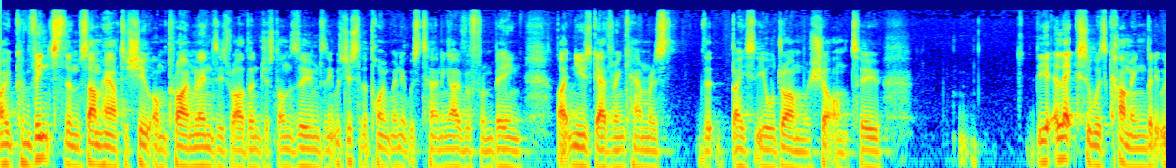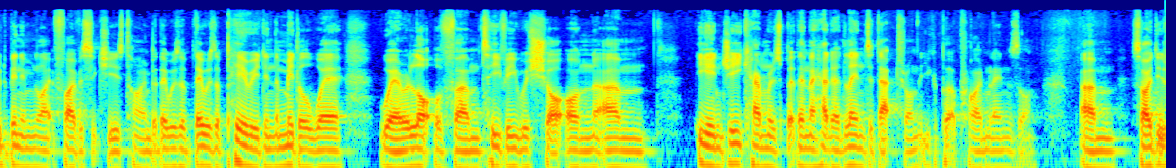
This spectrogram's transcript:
I convinced them somehow to shoot on prime lenses rather than just on zooms, and it was just at the point when it was turning over from being like news gathering cameras that basically all drama was shot on to the Alexa was coming, but it would have been in like five or six years' time. But there was a there was a period in the middle where where a lot of um, TV was shot on um, ENG cameras, but then they had a lens adapter on that you could put a prime lens on. Um, so I did.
